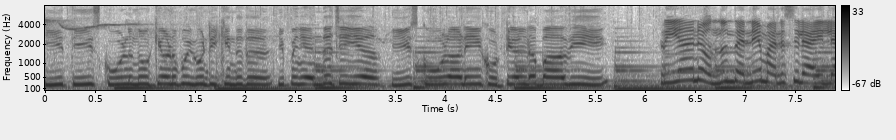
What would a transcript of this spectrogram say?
ഈ തീ സ്കൂളിൽ നോക്കിയാണ് പോയിക്കൊണ്ടിരിക്കുന്നത്. ഇപ്പൊ ഞാൻ എന്താ ചെയ്യാ? ഈ സ്കൂളാണ് ഈ കുട്ടികളുടെ ഭാവി. റിയാന് ഒന്നും തന്നെ മനസ്സിലായില്ല.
